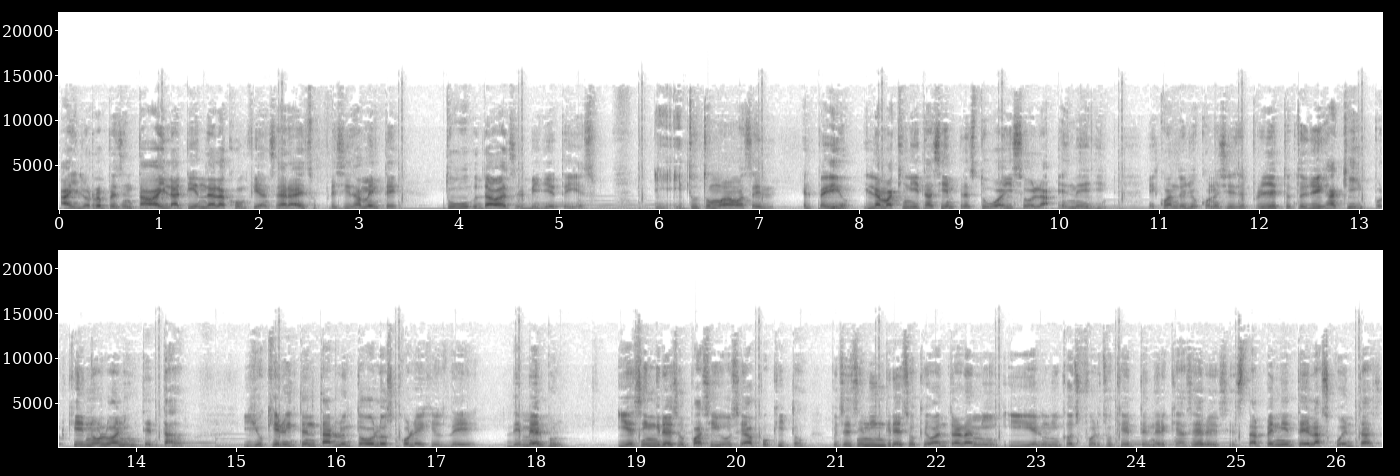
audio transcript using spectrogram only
ahí lo representaba y la tienda de la confianza era eso, precisamente tú dabas el billete y eso, y, tú tomabas el, pedido. Y la maquinita siempre estuvo ahí sola en Medellín eh, cuando yo conocí ese proyecto. Entonces yo dije, aquí, ¿por qué no lo han intentado? Y yo quiero intentarlo en todos los colegios de, de Melbourne. Y ese ingreso pasivo sea poquito, pues es un ingreso que va a entrar a mí y el único esfuerzo que tendré que hacer es estar pendiente de las cuentas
